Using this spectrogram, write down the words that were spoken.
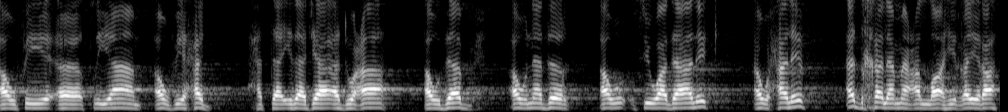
أو في آه، صيام أو في حج حتى إذا جاء دعاء أو ذبح أو نذر أو سوى ذلك أو حلف أدخل مع الله غيره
